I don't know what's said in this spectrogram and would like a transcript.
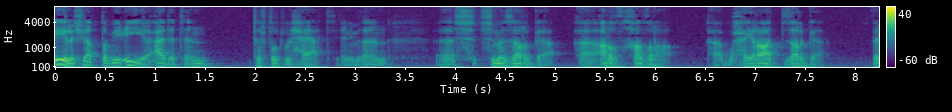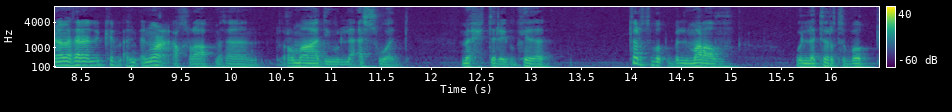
اي الأشياء الطبيعية عادة ترتبط بالحياة. يعني مثلا آه، سماء زرقاء آه، أرض خضراء آه، بحيرات زرقاء. بينما مثلا أنواع أخرى مثلا رمادي ولا أسود. محترق وكذا ترتبط بالمرض ولا ترتبط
